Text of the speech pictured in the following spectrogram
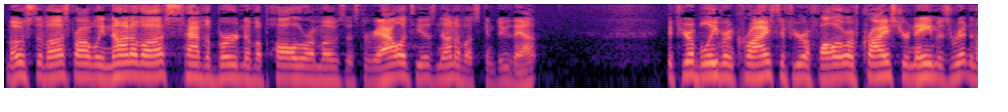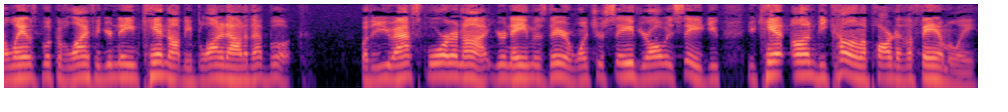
Most of us, probably none of us, have the burden of a Paul or a Moses. The reality is, none of us can do that. If you're a believer in Christ, if you're a follower of Christ, your name is written in the Lamb's Book of Life, and your name cannot be blotted out of that book. Whether you ask for it or not, your name is there. Once you're saved, you're always saved. You, you can't unbecome a part of a family.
